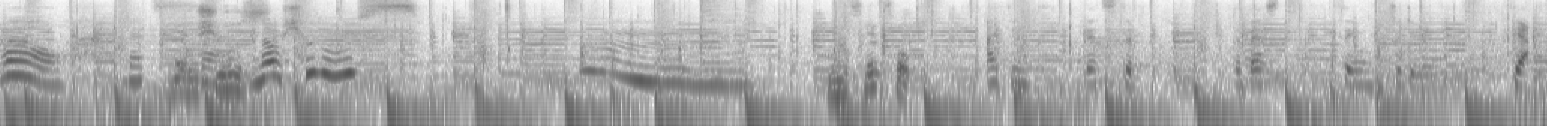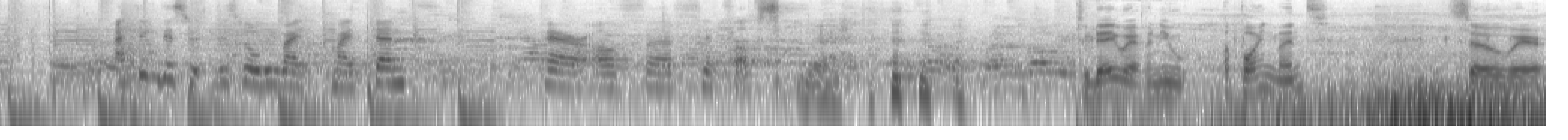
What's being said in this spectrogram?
Well, let's... No shoes. No shoes. Hmm. New flip-flops. I think that's the, the best thing to do. Yeah. I think this this will be my, my 10th pair of uh, flip-flops. Yeah. Today we have a new appointment, so we're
